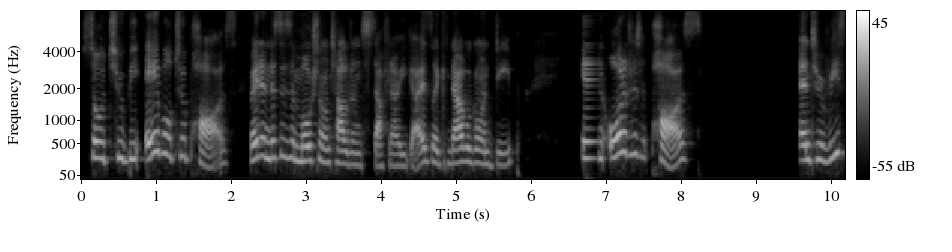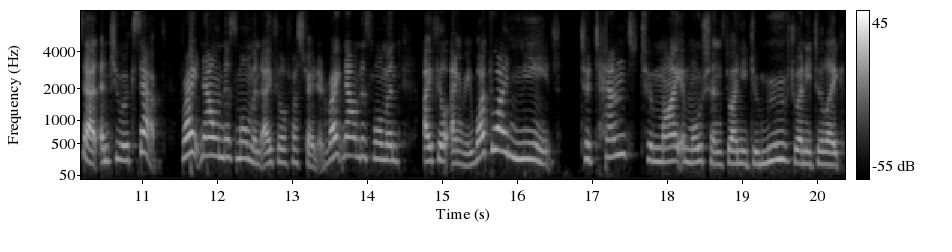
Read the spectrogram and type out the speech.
So to be able to pause, right? And this is emotional intelligence stuff now, you guys. Like now we're going deep. In order to pause and to reset and to accept, right now in this moment, I feel frustrated. Right now in this moment, I feel angry. What do I need to tend to my emotions? Do I need to move? Do I need to like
